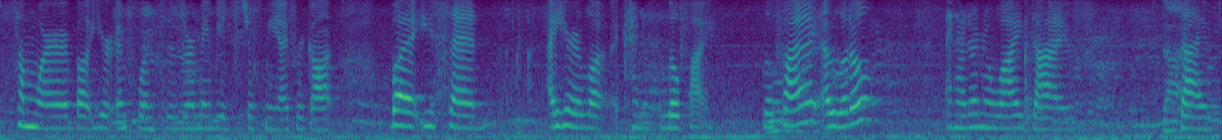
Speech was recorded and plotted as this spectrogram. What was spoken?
somewhere about your influences, or maybe it's just me. I forgot. But you said I hear a lot, kind of lo-fi, lo-fi a little, and I don't know why DIIV, DIIV.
